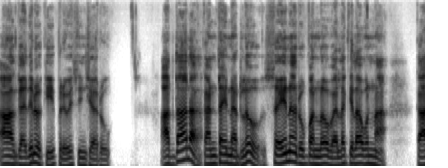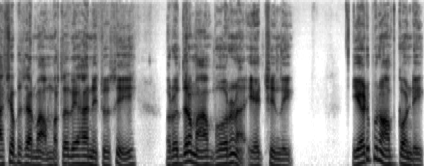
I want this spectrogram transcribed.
ఆ గదిలోకి ప్రవేశించారు. అద్దాల కంటైనర్లో శయన రూపంలో వెల్లకిలా ఉన్న కాశ్యప శర్మ మృతదేహాన్ని చూసి రుద్రమ బోరున ఏడ్చింది. ఏడుపును ఆపుకోండి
